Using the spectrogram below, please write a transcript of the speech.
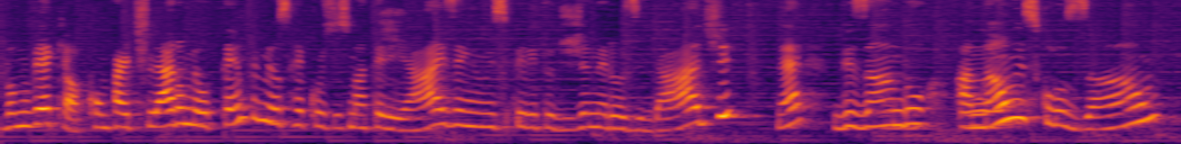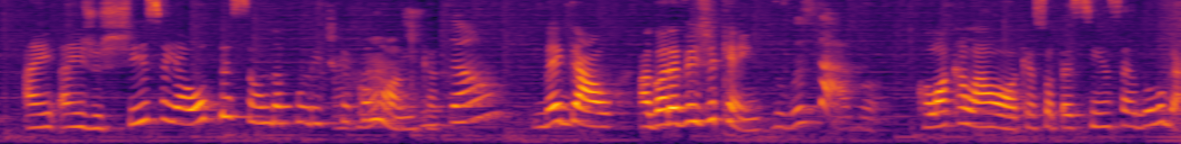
vamos ver aqui, ó. Compartilhar o meu tempo e meus recursos materiais em um espírito de generosidade, né? Visando a não exclusão, a, a injustiça e a opressão da política econômica. Então, Legal. Agora vez de quem? do Gustavo. Coloca lá, ó, que a sua pecinha saiu do lugar.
